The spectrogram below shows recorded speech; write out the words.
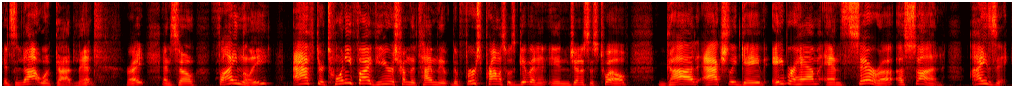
It's not what God meant, right? And so finally, after 25 years from the time the, the first promise was given in, in Genesis 12, God actually gave Abraham and Sarah a son, Isaac.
